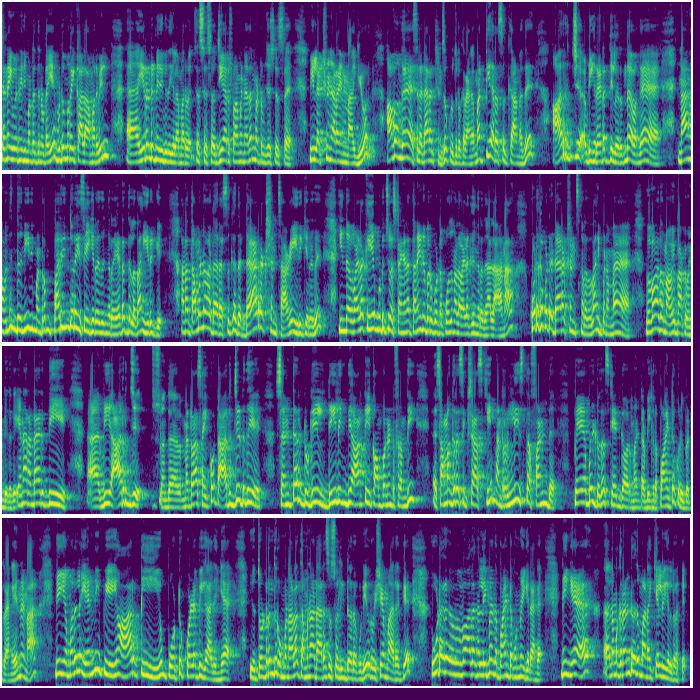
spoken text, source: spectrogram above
சென்னை உயர்நீதிமன்றத்தினுடைய விடுமுறை கால அமர்வில் இரண்டு நீதிபதிகள் அமர்வு ஜஸ்டிஸ் ஜி ஆர் சுவாமிநாதன் மற்றும் ஜஸ்டிஸ் வி லட்சுமி நாராயணன் ஆகியோர் அவங்க சில டைரக்ஷன்ஸை கொடுத்துருக்குறாங்க. மத்திய அரசுக்கானது அர்ஜ் அப்படிங்கிற இடத்திலிருந்து அவங்க நாங்கள் வந்து இந்த நீதிமன்றம் பரிந்துரை செய்கிறதுங்கிற இடத்துல தான் இருக்குது ஆனால் தமிழ்நாடு அரசுக்கு அது டைரக்ஷன்ஸாக இருக்கிறது. இந்த வழக்கையே முடிச்சு வச்சிட்டாங்க. ஏன்னா தனிநபர் போட்ட பொதுநல வழக்குங்கிறதுனால. ஆனால் கொடுக்கப்பட்ட டைரக்ஷன்ஸ்ங்கிறது தான் இப்போ நம்ம விவாதமாகவே பார்க்க வேண்டியிருக்கு. ஏன்னா ரெண்டாயிரத்தி வி அர்ஜ் இந்த அந்த Madras high court urged the centre to deal dealing the RT component from the Samagra Shiksha scheme and release the fund payable to the state government அப்படிங்கிற பாயிண்ட்டை குறிப்பிட்றாங்க. என்னன்னா நீங்கள் முதல்ல என்இபியையும் ஆர்டியையும் போட்டு குழப்பிக்காதீங்க. இது தொடர்ந்து ரொம்ப நாளாக தமிழ்நாடு அரசு சொல்லிக்கிட்டு வரக்கூடிய ஒரு விஷயமா இருக்குது ஊடக விவாதங்கள்லையுமே அந்த பாயிண்ட்டை முன்வைக்கிறாங்க. நீங்கள் நமக்கு ரெண்டு விதமான கேள்விகள் இருக்குது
